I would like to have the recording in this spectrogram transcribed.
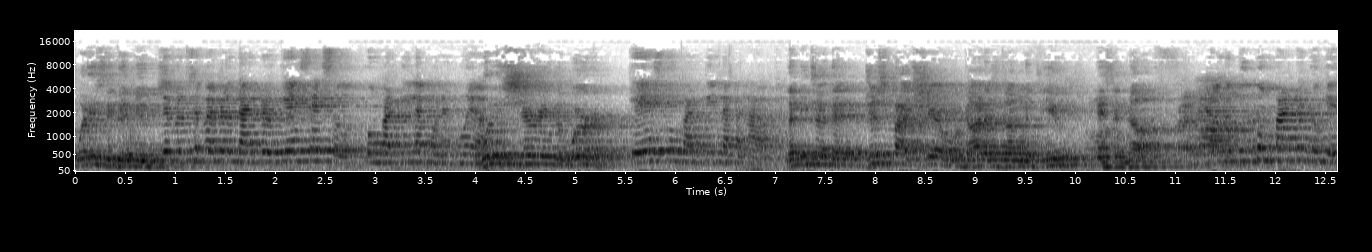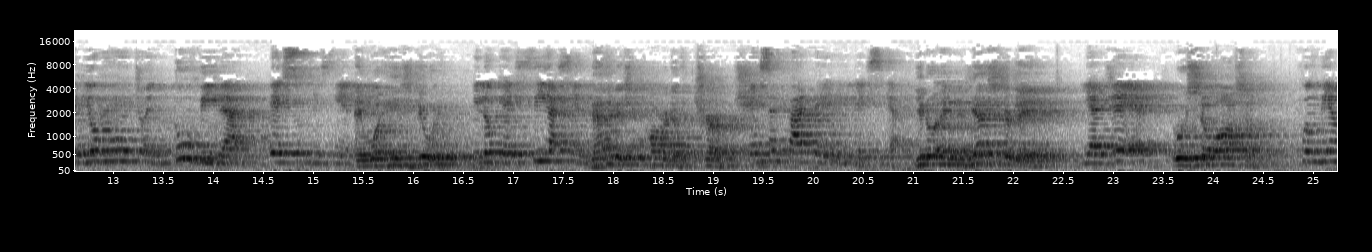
what is the good news? De pronto se puede preguntar, ¿pero qué es eso? Compartir la buena nueva. is sharing the word? ¿Qué es compartir la palabra? Let me tell you that just by sharing what God has done with you is enough. Cuando tú compartes lo que Dios ha hecho en tu vida, es suficiente. And what He's doing. Y lo que Él siga haciendo, That is part of church. esa es parte de la iglesia. You know, and yesterday Y ayer it was so awesome. fue un día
